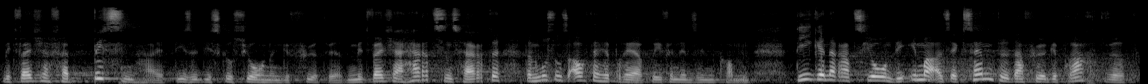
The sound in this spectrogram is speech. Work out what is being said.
mit welcher Verbissenheit diese Diskussionen geführt werden, mit welcher Herzenshärte, dann muss uns auch der Hebräerbrief in den Sinn kommen. Die Generation, die immer als Exempel dafür gebracht wird,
